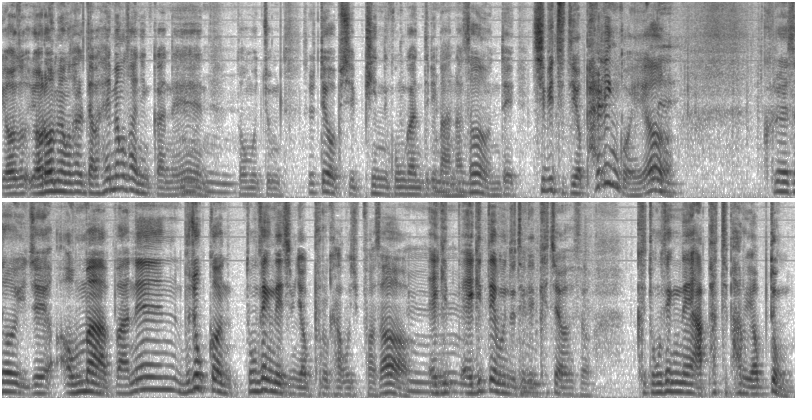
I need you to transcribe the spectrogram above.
여, 여러 명 살다가 세 명 사니까는 음, 음. 너무 좀 쓸데없이 빈 공간들이 음, 많아서 근데 집이 드디어 팔린 거예요. 네. 그래서 이제 엄마 아빠는 무조건 동생네 집 옆으로 가고 싶어서 음. 애기 애기 때문도 되게 음. 크죠. 그래서 그 동생네 아파트 바로 옆동으로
